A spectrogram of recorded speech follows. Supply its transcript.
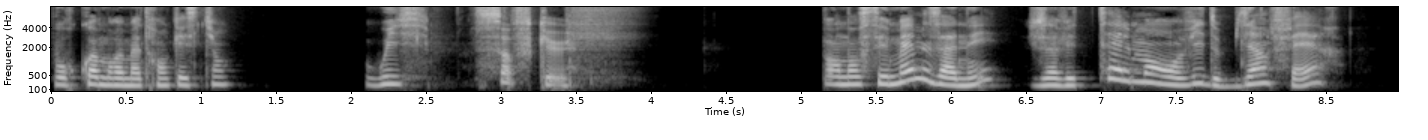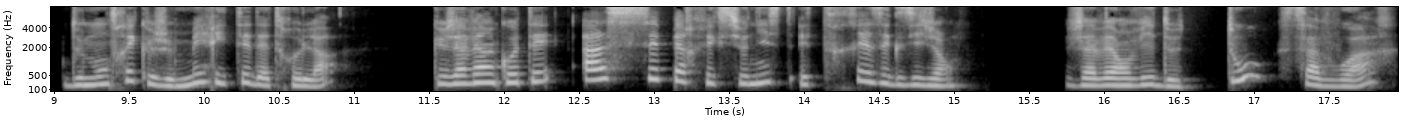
pourquoi me remettre en question? Oui, sauf que pendant ces mêmes années, j'avais tellement envie de bien faire, de montrer que je méritais d'être là, que j'avais un côté assez perfectionniste et très exigeant. J'avais envie de tout savoir,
